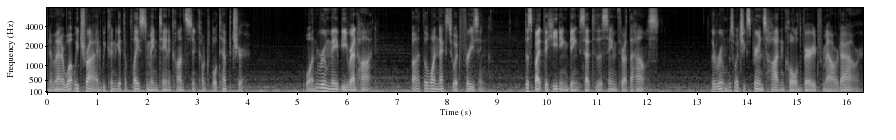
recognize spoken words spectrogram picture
No matter what we tried, we couldn't get the place to maintain a constant, comfortable temperature. One room may be red hot, but the one next to it freezing, despite the heating being set to the same throughout the house. The rooms which experienced hot and cold varied from hour to hour.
